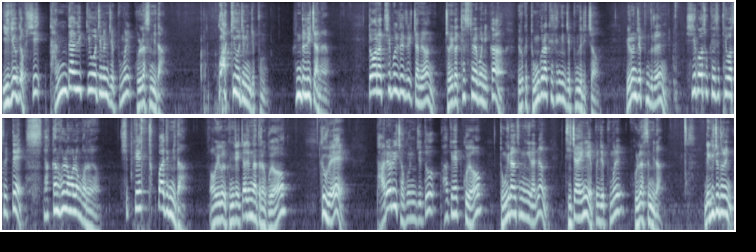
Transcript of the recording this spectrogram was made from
이격이 없이 단단히 끼워지는 제품을 골랐습니다. 꽉 끼워지는 제품. 흔들리지 않아요. 또 하나 팁을 드리자면 저희가 테스트를 해보니까 이렇게 동그랗게 생긴 제품들 있죠. 이런 제품들은 시거 소켓에 끼웠을 때 약간 헐렁헐렁거려요. 쉽게 툭 빠집니다. 어, 이걸 굉장히 짜증나더라고요. 그 외에 발열이 적은지도 확인했고요. 동일한 성능이라면 디자인이 예쁜 제품을 골랐습니다. 내 기준으로는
